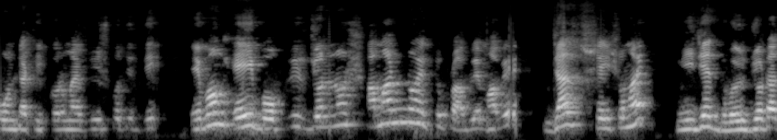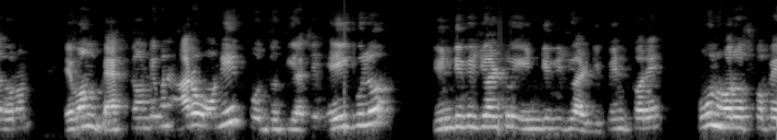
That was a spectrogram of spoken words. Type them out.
কোণটা ঠিক করুন মানে বৃহস্পতির দিক, এবং এই বকরির জন্য সামান্য একটু প্রবলেম হবে জাস্ট সেই সময় নিজের ধৈর্যটা ধরুন এবং ব্যাক কাউন্টে মানে আরও অনেক পদ্ধতি আছে এইগুলো ইন্ডিভিজুয়াল টু ইন্ডিভিজুয়াল ডিপেন্ড করে কোন হরোস্কোপে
